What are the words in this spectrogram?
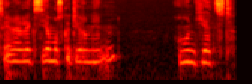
10 Elixier Musketieren hinten. Und jetzt.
